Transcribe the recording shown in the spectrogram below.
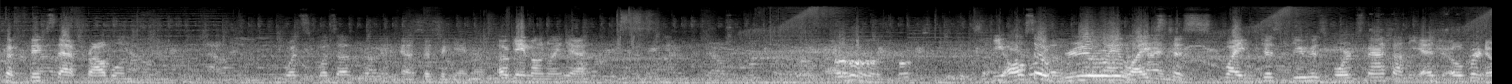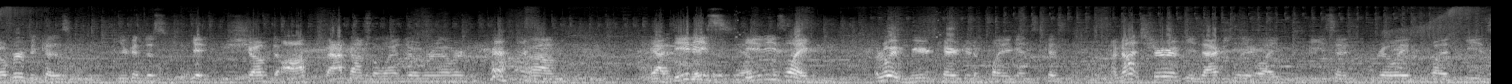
to fix that problem. What's what's up? Yeah, such a gamer. Oh, game only. Yeah. He also really likes to like just do his forward smash on the edge over and over because you can just get shoved off back onto the ledge over and over. um, yeah, DD's DD's like a really weird character to play against because I'm not sure if he's actually like decent really, but he's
